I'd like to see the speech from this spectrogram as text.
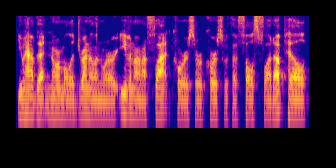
you have that normal adrenaline where even on a flat course or a course with a false flood uphill,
